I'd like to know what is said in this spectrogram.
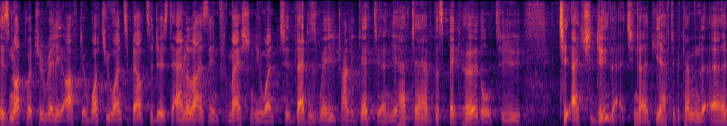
is not what you're really after. What you want to be able to do is to analyze the information. You want to, that is where you're trying to get to, and you have to have this big hurdle to, to actually do that. You know, you have to become a,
